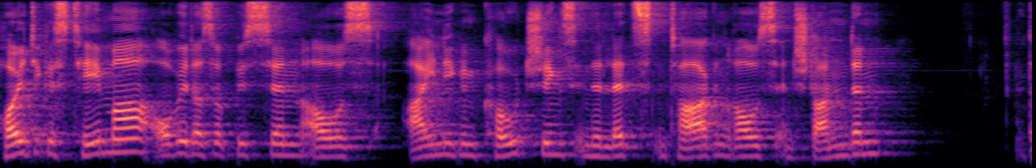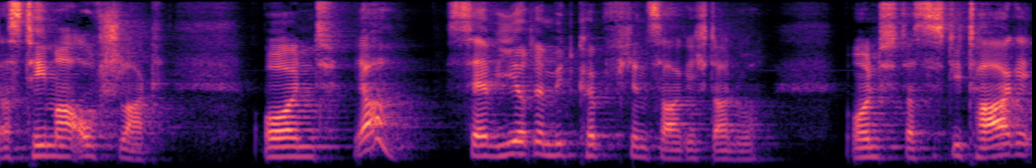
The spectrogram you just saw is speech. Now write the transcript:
heutiges Thema, auch wieder so ein bisschen aus einigen Coachings in den letzten Tagen raus entstanden, das Thema Aufschlag. Und ja, serviere mit Köpfchen, sage ich da nur. Und das ist die Tage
